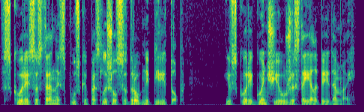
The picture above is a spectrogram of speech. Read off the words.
Вскоре со стороны спуска послышался дробный перетоп, и вскоре гончая уже стояла передо мной.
